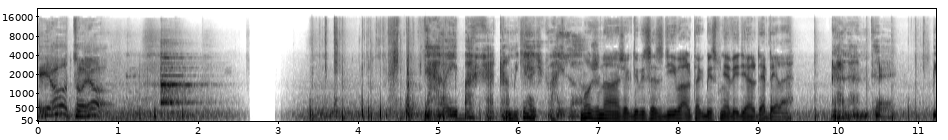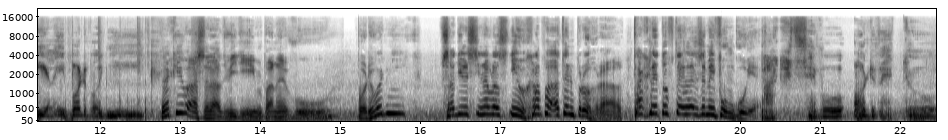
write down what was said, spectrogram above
Jo, to jo. Dávej bacha, kam jdeš, Kvajlo. Možná, že kdyby se zdíval, tak bys mě viděl, debile. Galante, bílej podvodník. Taky vás rád vidím, pane Vů. Podvodník? Vsadil si na vlastního chlapa a ten prohrál. Takhle to v téhle zemi funguje. Pak chce vů odvetu.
